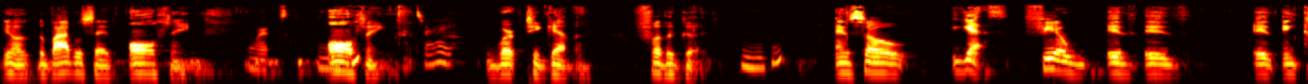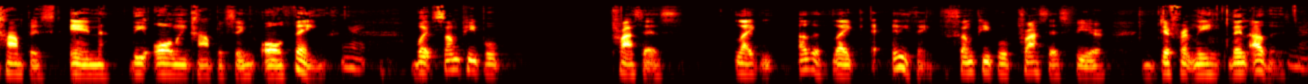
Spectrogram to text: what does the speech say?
you know, the Bible says all things. Works. Mm-hmm. All things. That's right. Work together for the good. Mm-hmm. And so, yes, fear is, is, is encompassed in the all encompassing all things. Right. But some people process like other, like anything. Some people process fear differently than others. Right.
